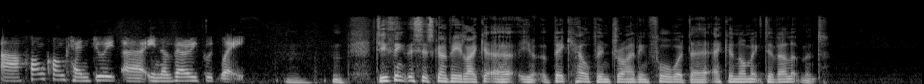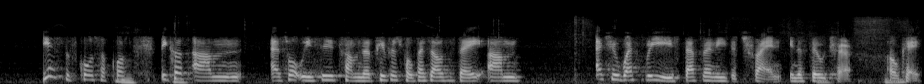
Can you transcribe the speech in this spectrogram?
uh, Hong Kong can do it uh, in a very good way. Mm. Do you think this is going to be like a, you know, a big help in driving forward uh, economic development? Yes, of course, of course. Because um, as what we see from the previous professor also say, um, actually Web three is definitely the trend in the future. Okay,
